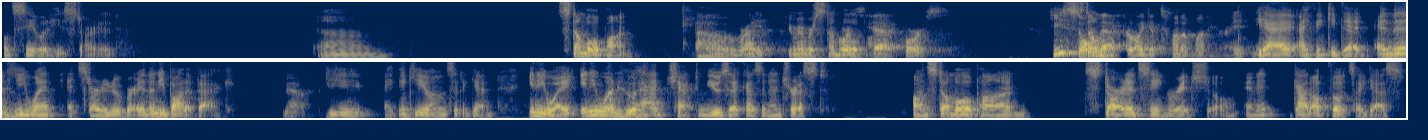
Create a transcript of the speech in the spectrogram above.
Let's see what he started. Um, Stumble Upon. Oh, right. Do you remember Stumble course. Upon? Yeah, of course. He sold Stum- that for like a ton of money, right? Yeah, I- think he did. And then he went and started Uber, and then he bought it back. No. He, I think he owns it again. Anyway, anyone who had checked music as an interest on Stumble Upon started seeing Rage Chill, and it got upvotes, I guess,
